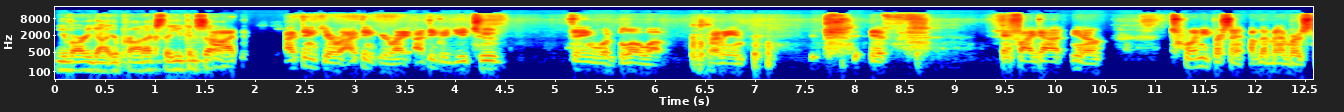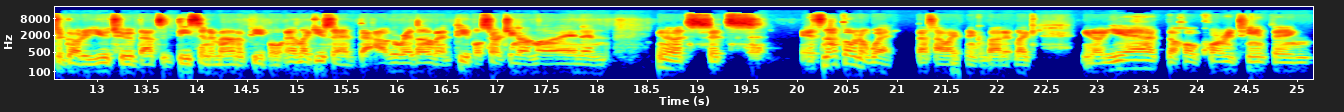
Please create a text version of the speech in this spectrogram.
you've already got your products that you can sell. No, I, th- I think you're. I think you're right. I think a YouTube thing would blow up. I mean, if if I got you know 20% of the members to go to YouTube, that's a decent amount of people. And like you said, the algorithm and people searching online and you know, it's it's it's not going away. That's how I think about it. Like, you know, yeah, the whole quarantine thing,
